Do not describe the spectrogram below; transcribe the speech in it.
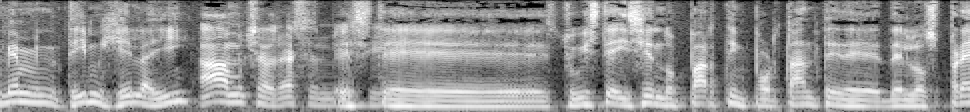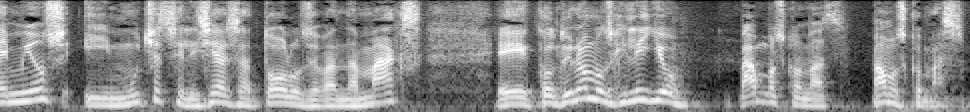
bien a ti, Miguel, ahí. Ah, muchas gracias, mi Jessy. Este, estuviste ahí siendo parte importante de, de los premios y muchas felicidades a todos los de Banda Max. Eh, continuamos, Gilillo. Vamos con más. Vamos con más.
